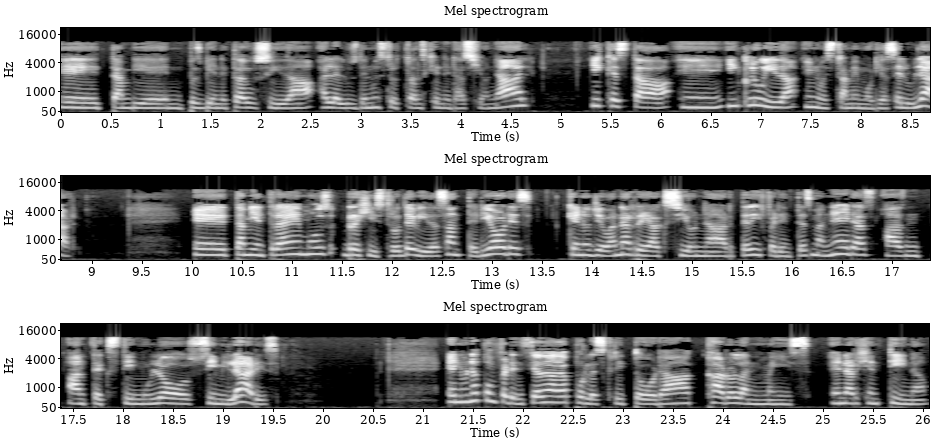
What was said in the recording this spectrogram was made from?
eh, también pues viene traducida a la luz de nuestro transgeneracional y que está eh, incluida en nuestra memoria celular. Eh, también traemos registros de vidas anteriores que nos llevan a reaccionar de diferentes maneras ante estímulos similares. En una conferencia dada por la escritora Caroline Mays en Argentina,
